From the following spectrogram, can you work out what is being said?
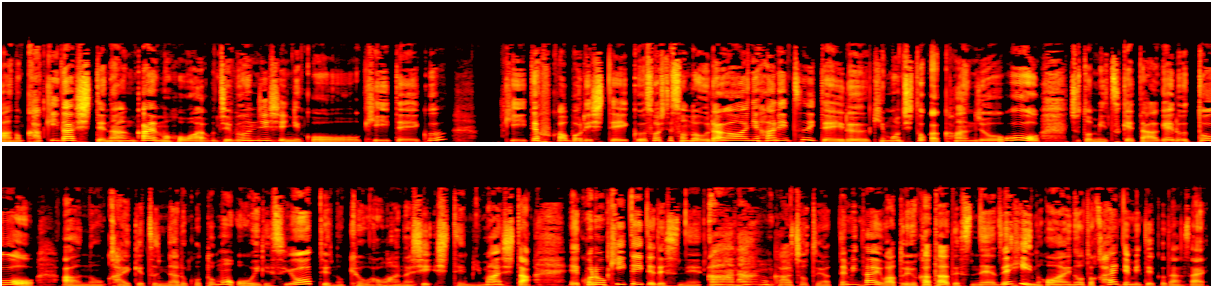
あの、書き出して何回もホワ、自分自身にこう、聞いていく。聞いて深掘りしていく。そしてその裏側に張り付いている気持ちとか感情をちょっと見つけてあげると、あの、解決になることも多いですよっていうのを今日はお話ししてみました。えこれを聞いていてですね、ああ、なんかちょっとやってみたいわという方はですね、ぜひホワイノート書いてみてください。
